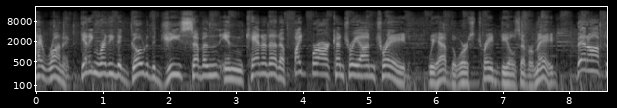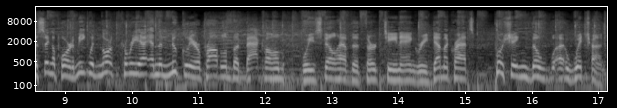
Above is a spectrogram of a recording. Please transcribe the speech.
ironic? Getting ready to go to the G7 in Canada to fight for our country on trade. We have the worst trade deals ever made. Then off to Singapore to meet with North Korea and the nuclear problem, but back home, we still have the 13 angry Democrats pushing the uh, witch hunt.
